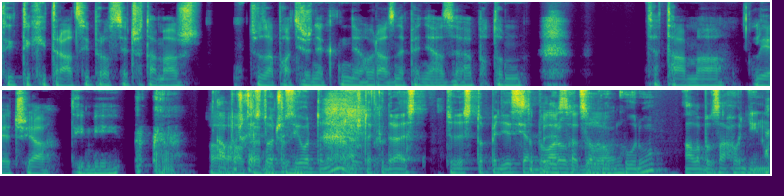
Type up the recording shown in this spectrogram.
tí, tí chytráci proste, čo tam máš, čo zaplatíš ne, nehorázne peniaze a potom ťa tam liečia tými... A, a počkaj, z toho, čo si hovoril, to nie je až také drahé, to je 150, 150 dolárov za celú kúru, alebo za hodinu.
